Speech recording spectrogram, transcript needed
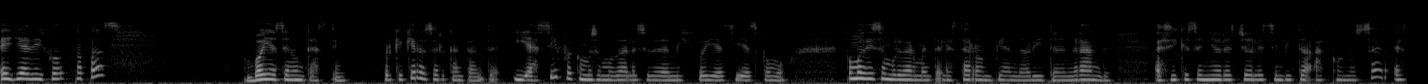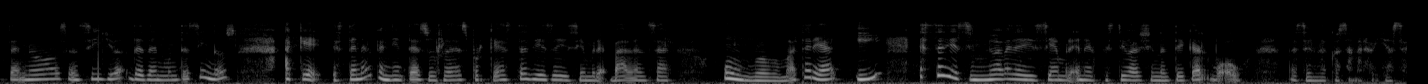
ella dijo, papás, voy a hacer un casting porque quiero ser cantante. Y así fue como se mudó a la Ciudad de México y así es como, como dicen vulgarmente, la está rompiendo ahorita en grande. Así que señores, yo les invito a conocer este nuevo sencillo de Den Montesinos, a que estén al pendiente de sus redes porque este 10 de diciembre va a lanzar un nuevo material y este 19 de diciembre en el Festival Chinantecal, wow, va a ser una cosa maravillosa.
